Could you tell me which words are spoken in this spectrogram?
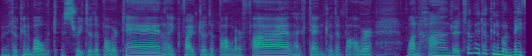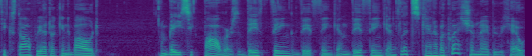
we're talking about 3 to the power 10, like 5 to the power 5, like 10 to the power 100. So we're talking about basic stuff. We are talking about basic powers. They think, they think, and they think. And let's scan up a question. Maybe we have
